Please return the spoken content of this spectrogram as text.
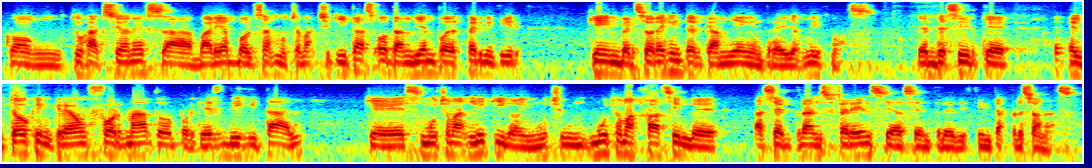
con tus acciones a varias bolsas mucho más chiquitas o también puedes permitir que inversores intercambien entre ellos mismos. Es decir, que el token crea un formato porque es digital que es mucho más líquido y mucho, mucho más fácil de hacer transferencias entre distintas personas.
